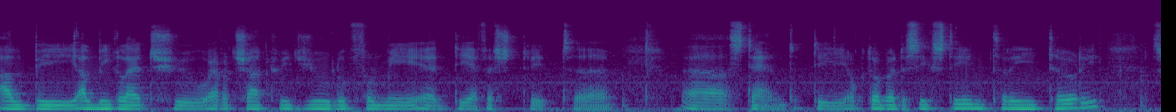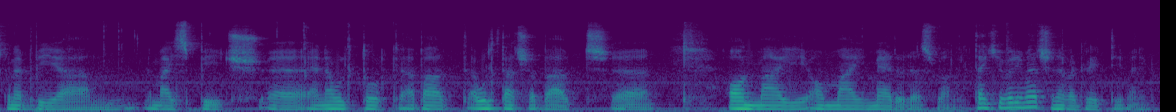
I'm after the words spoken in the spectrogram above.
I'll be I'll be glad to have a chat with you. Look for me at the FX Street uh, stand. The October the 16th, 3:30. It's gonna be um, my speech, uh, and I will talk about. I will touch about uh, on my on my method as well. Thank you very much, and have a great evening.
